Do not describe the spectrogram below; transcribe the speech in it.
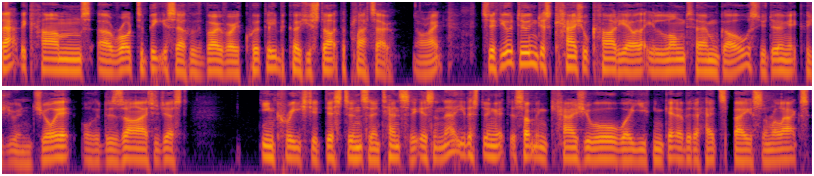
that becomes a rod to beat yourself with very, very quickly because you start to plateau, all right? So if you're doing just casual cardio without your long-term goals, you're doing it because you enjoy it or the desire to just increase your distance and intensity isn't there. You're just doing it to something casual where you can get a bit of headspace and relax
